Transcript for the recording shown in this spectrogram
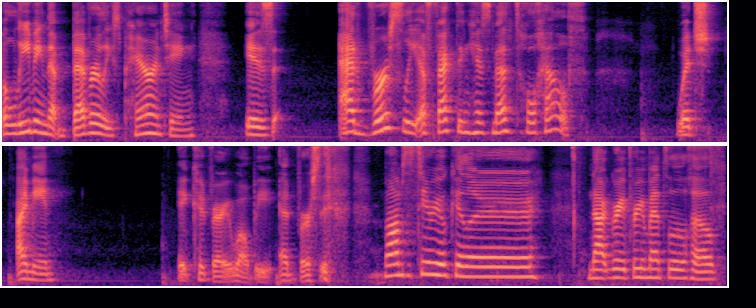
believing that Beverly's parenting is adversely affecting his mental health. Which, I mean, it could very well be adverse. Mom's a serial killer. Not great for your mental health.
